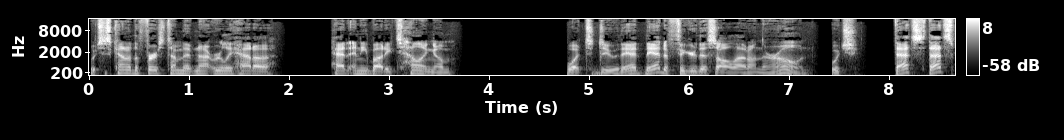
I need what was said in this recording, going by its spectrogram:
which is kind of the first time they've not really had a had anybody telling them what to do. They had they had to figure this all out on their own, which that's that's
